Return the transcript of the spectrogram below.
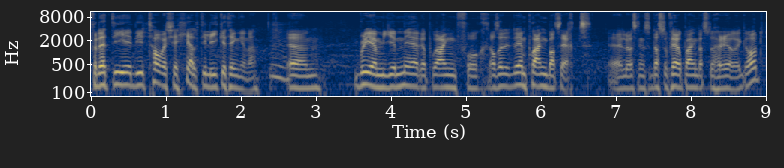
for de, de tar ikke helt de like tingene. Mm. Eh, Bream gir mer poeng for Altså det er en poengbasert eh, løsning, så desto flere poeng, desto høyere grad.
